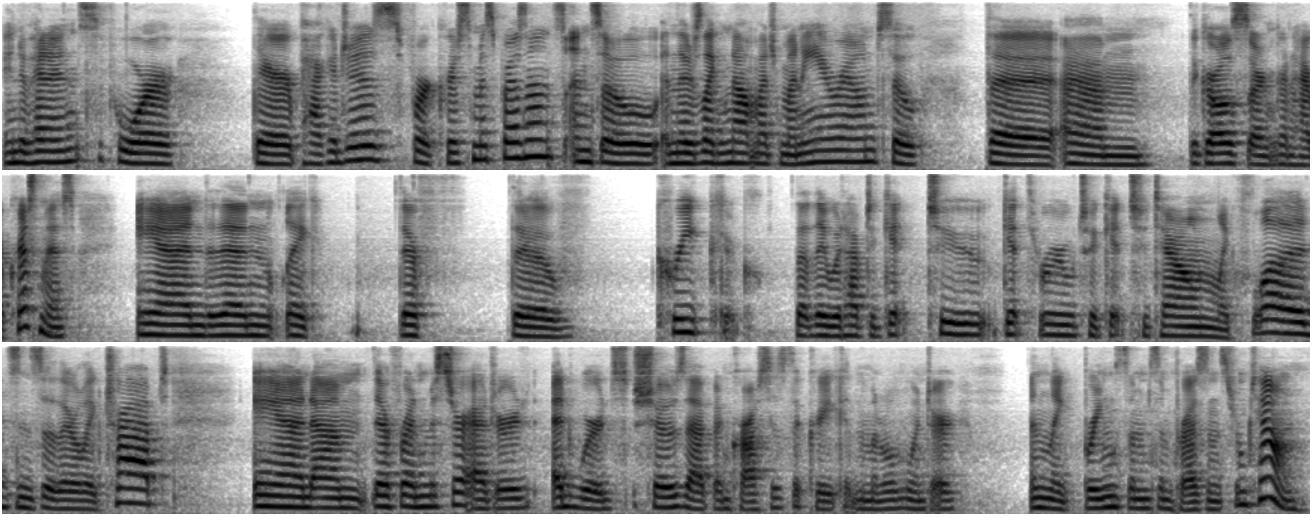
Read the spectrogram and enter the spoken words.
independence for their packages for Christmas presents, and so and there's like not much money around, so the um the girls aren't gonna have Christmas, and then like their the creek that they would have to get to get through to get to town like floods, and so they're like trapped. And um, their friend Mr. Edward Edwards shows up and crosses the creek in the middle of winter, and like brings them some presents from town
